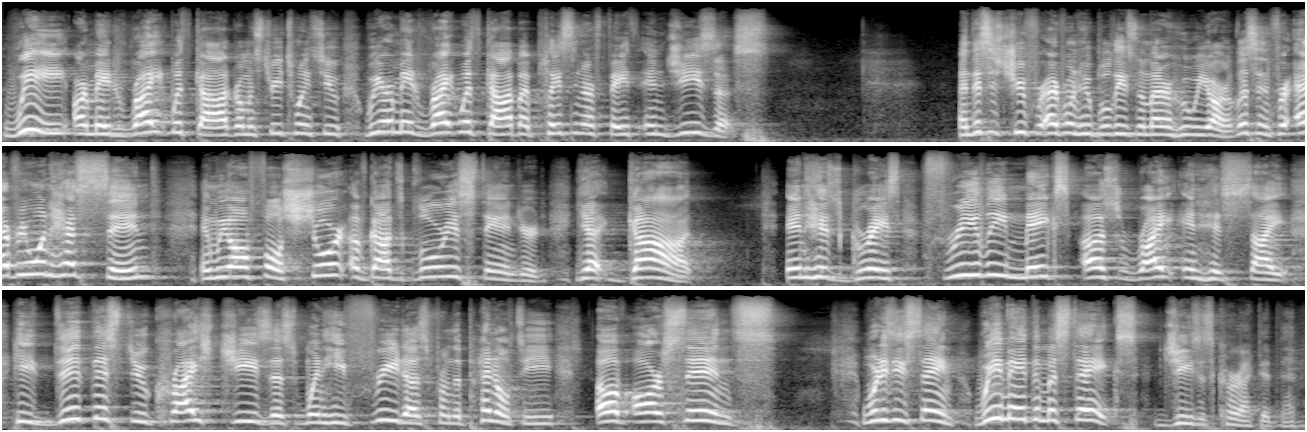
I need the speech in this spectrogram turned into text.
"We are made right with God." Romans 3:22, "We are made right with God by placing our faith in Jesus." And this is true for everyone who believes, no matter who we are. Listen, for everyone has sinned, and we all fall short of God's glorious standard. Yet God, in His grace, freely makes us right in His sight. He did this through Christ Jesus when He freed us from the penalty of our sins. What is He saying? We made the mistakes, Jesus corrected them.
